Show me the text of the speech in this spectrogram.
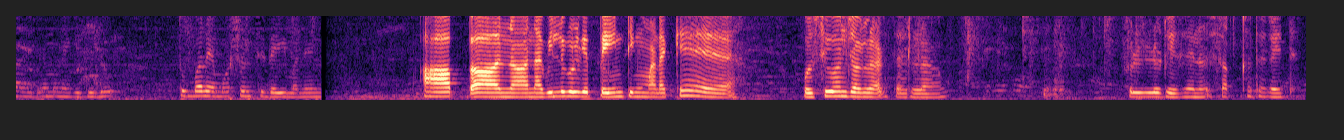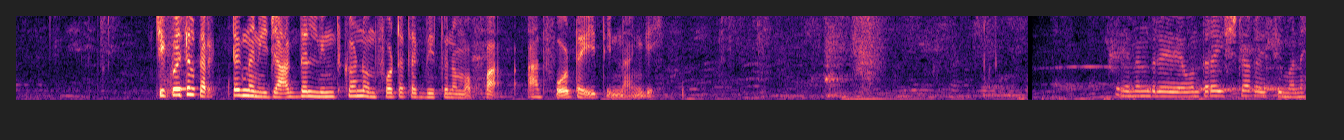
ನಾನು ಇದೇ ಮನೆಗೆ ಇದ್ದಿದ್ದು. ತುಂಬಾ ಎಮೋಷನ್ಸ್ ಇದೆ ಈ ಮನೆ. ಆ ಪ ನವಿಲುಗಳಿಗೆ ಪೇಂಟಿಂಗ್ ಮಾಡೋಕ್ಕೆ ಹೊಸ ಒಂದು ಜಗಳ ಆಡ್ತಾ ಇರಲಿಲ್ಲ ಫುಲ್ ಡಿಸೈನರ್ ಸಖತ್ತಾಗೈತೆ. ಚಿಕ್ಕ ವಯಸ್ಸಲ್ಲಿ ಕರೆಕ್ಟಾಗಿ ನಾನು ಈ ಜಾಗದಲ್ಲಿ ನಿಂತ್ಕೊಂಡು ಒಂದು ಫೋಟೋ ತೆಗ್ದಿತ್ತು ನಮ್ಮಪ್ಪ. ಅದು ಫೋಟೋ ಐತಿ ನನಗೆ ಏನಂದರೆ ಒಂಥರ ಇಷ್ಟ ಆಗೈತಿ ಮನೆ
